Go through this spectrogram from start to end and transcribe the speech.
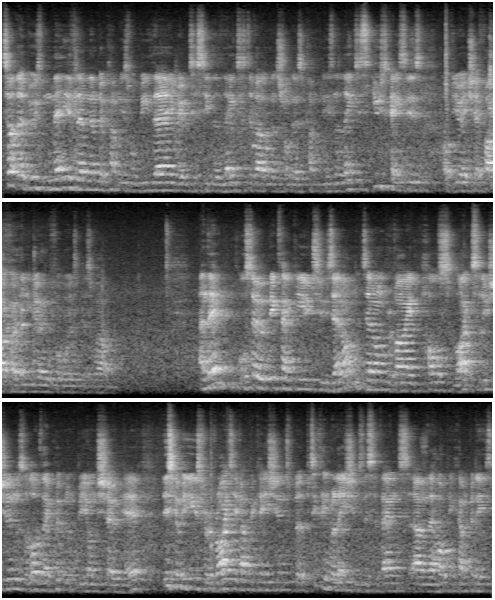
So at their booth, many of their member companies will be there. You'll be able to see the latest developments from those companies and the latest use cases of UHF RFID going forward as well. And then also a big thank you to Xenon. Xenon provide pulse light solutions. A lot of their equipment will be on show here. This can be used for a variety of applications, but particularly in relation to this event, um, they're helping companies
